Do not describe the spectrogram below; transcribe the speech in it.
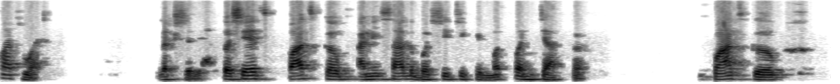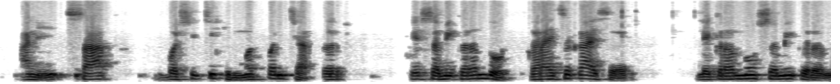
पाच वाय लक्ष द्या. तसेच पाच कप आणि सात बशीची किंमत पंच्याहत्तर. पाच कप आणि सात बशीची किंमत पंच्याहत्तर. हे समीकरण दोन. करायचं काय सर? लेकरांनो समीकरण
